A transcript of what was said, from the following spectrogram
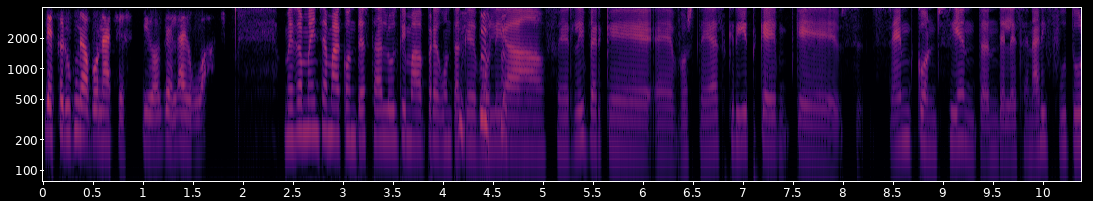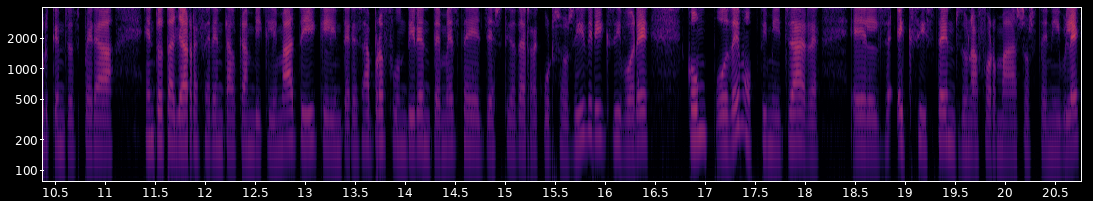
de fer una bona gestió de l'aigua. Més o menys m'ha contestat l'última pregunta que volia fer-li perquè eh, vostè ha escrit que, que sent conscient de l'escenari futur que ens espera en tot allò referent al canvi climàtic, li interessa aprofundir en temes de gestió de recursos hídrics i veure com podem optimitzar els existents d'una forma sostenible.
